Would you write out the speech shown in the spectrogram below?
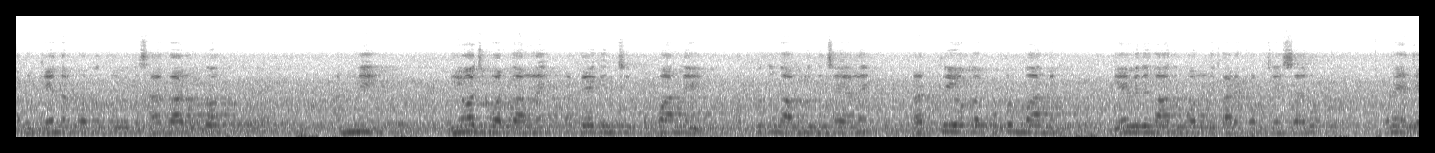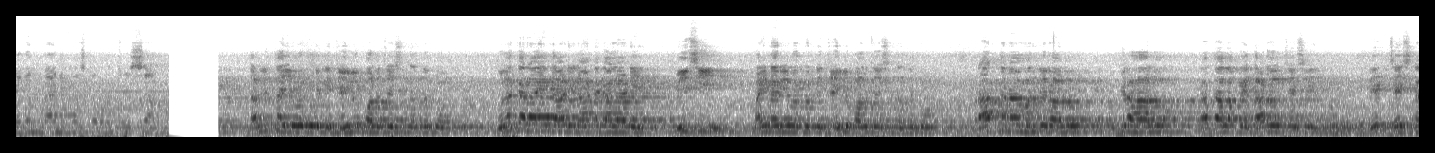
అటు కేంద్ర ప్రభుత్వం యొక్క సహకారంతో అన్ని నియోజకవర్గాల్ని ప్రత్యేకించి కుప్పాన్ని అద్భుతంగా అభివృద్ధి చేయాలి. ప్రతి ఒక్క కుటుంబాన్ని ఏ విధంగా ఆదుకోవాలని కార్యక్రమం చేశారు. ఇప్పుడే జగన్ మేనిఫెస్టో కూడా చూసాం దళిత యువకుడిని జైలు పాలు చేసినందుకు గులకరాయి దాడి నాటకాలాడి బీసీ మైనర్ యువకుడిని జైలు పాలు చేసినందుకు ప్రార్థనా మందిరాలు విగ్రహాలు రథాలపై దాడులు చేసి చేసిన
